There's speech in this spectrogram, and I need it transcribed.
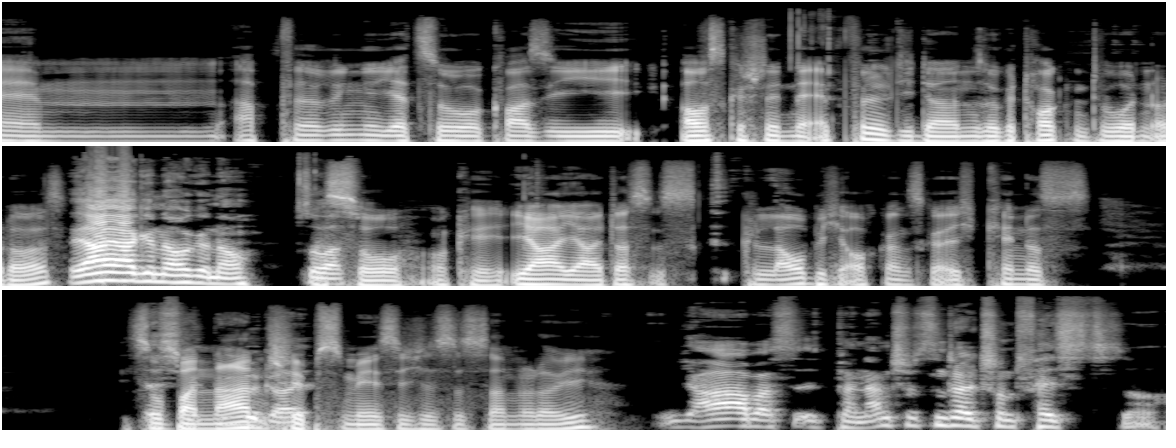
Ähm, Apfelringe, jetzt so quasi ausgeschnittene Äpfel, die dann so getrocknet wurden, oder was? Ja, ja, genau, genau. Ach Sowas. so, okay. Ja, ja, das ist, glaube ich, auch ganz geil. Ich kenne das so Das Bananenchips-mäßig ist es dann, oder wie? Ja, aber es, Bananenchips sind halt schon fest, so.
